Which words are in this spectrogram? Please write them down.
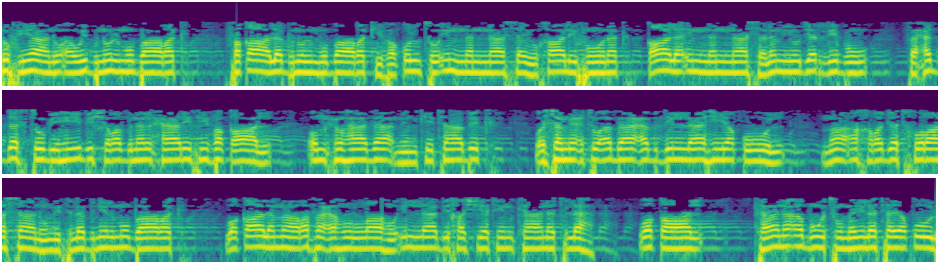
سفيان أو ابن المبارك؟ فقال ابن المبارك فقلت إن الناس يخالفونك. قال إن الناس لم يجربوا. فحدثت به بشر بن الحارث فقال أمح هذا من كتابك. وسمعت أبا عبد الله يقول ما أخرجت خراسان مثل ابن المبارك. وقال ما رفعه الله إلا بخشية كانت له. وقال كان أبو تميلة يقول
